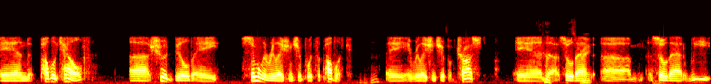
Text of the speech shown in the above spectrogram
And public health uh, should build a similar relationship with the public, a, a relationship of trust, and uh, so that um, so that we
